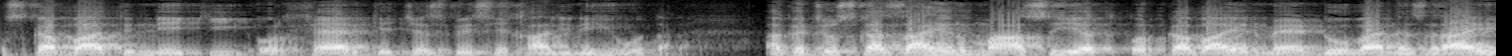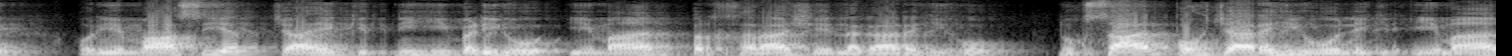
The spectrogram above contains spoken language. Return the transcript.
اس کا باطن نیکی اور خیر کے جذبے سے خالی نہیں ہوتا۔ اگرچہ اس کا ظاہر معصیت اور قبائر میں ڈوبا نظر آئے اور یہ معصیت چاہے کتنی ہی بڑی ہو، ایمان پر خراشے لگا رہی ہو، نقصان پہنچا رہی ہو، لیکن ایمان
